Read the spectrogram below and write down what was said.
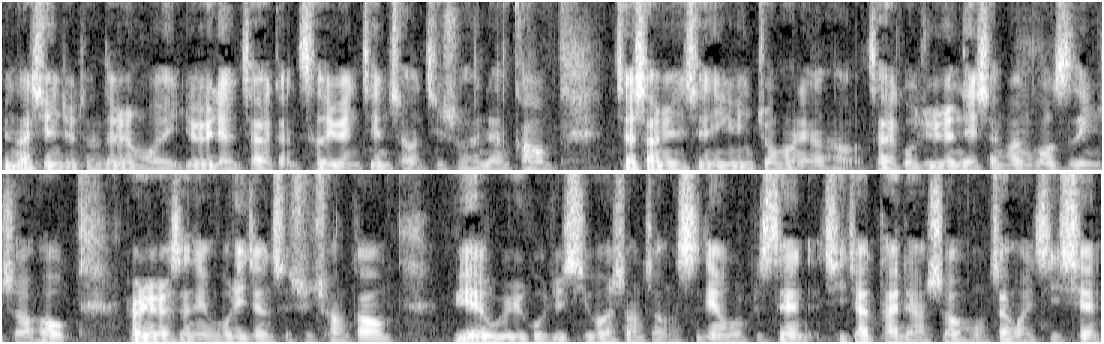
元大研究团队认为，由于两家感测元件厂技术含量高，加上原先营运状况良好，在国巨认列相关公司营收后，二零二三年获利将持续创高。一月五日，国巨期货上涨四点五 percent，期价带量收红，站回基线。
